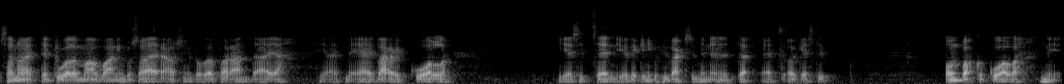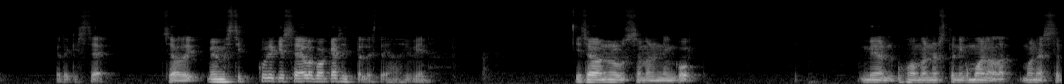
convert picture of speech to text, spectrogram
sanoi, että kuolema on vaan niin sairaus, jonka voi parantaa, ja, ja että meidän ei tarvitse kuolla. Ja sitten sen jotenkin niin hyväksyminen, että, että oikeasti on pakko kuolla, niin jotenkin se, se oli, mielestäni kuitenkin se elokuva käsitteli sitä ihan hyvin. Ja se on ollut semmoinen niin kuin, minä olen huomannut sitä niin kuin monella, monessa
